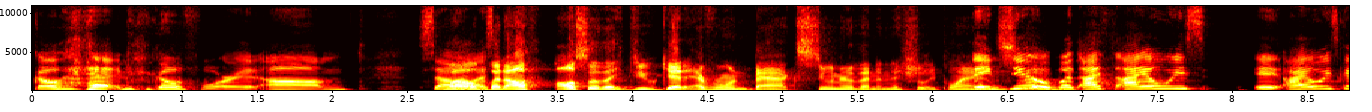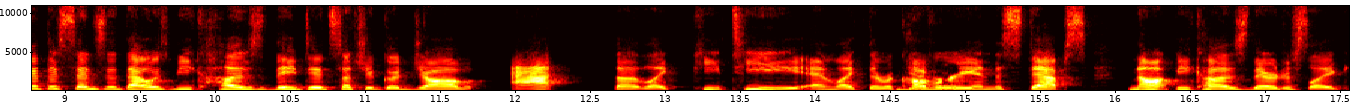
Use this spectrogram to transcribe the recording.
go ahead, go for it." Um so Well, but also they do get everyone back sooner than initially planned. They do, so. but I I always it, I always get the sense that that was because they did such a good job at the like PT and like the recovery yeah. and the steps, not because they're just like,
